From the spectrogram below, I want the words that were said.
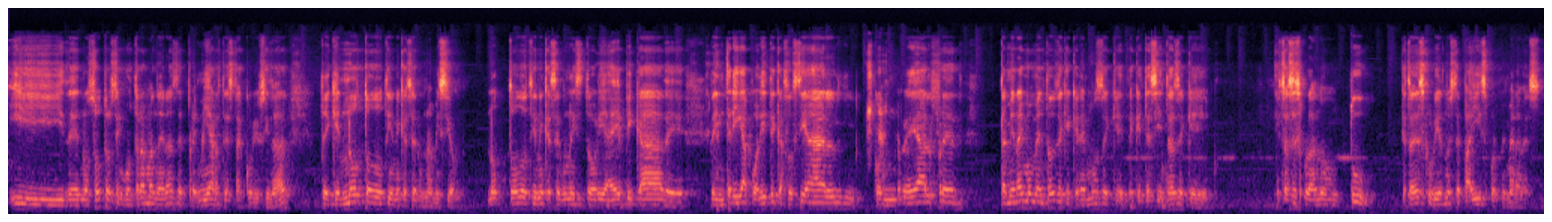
y de nosotros encontrar maneras de premiarte esta curiosidad de que no todo tiene que ser una misión, no todo tiene que ser una historia épica de, de intriga política social con Rey Alfred. También hay momentos de que queremos de que, de que te sientas de que estás explorando tú, que estás descubriendo este país por primera vez.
